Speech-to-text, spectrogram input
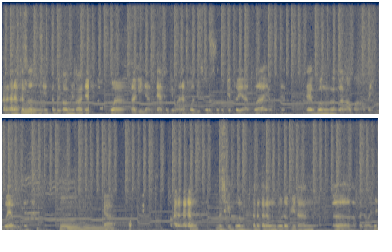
kadang-kadang kesel hmm. sih tapi kalau misalnya gue lagi nyantai atau gimana kalau disuruh-suruh gitu ya gue ya udah kayak gue nggak ngapa-ngapain juga ya udah hmm. ya kadang-kadang meskipun kadang-kadang gue udah bilang uh, apa namanya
